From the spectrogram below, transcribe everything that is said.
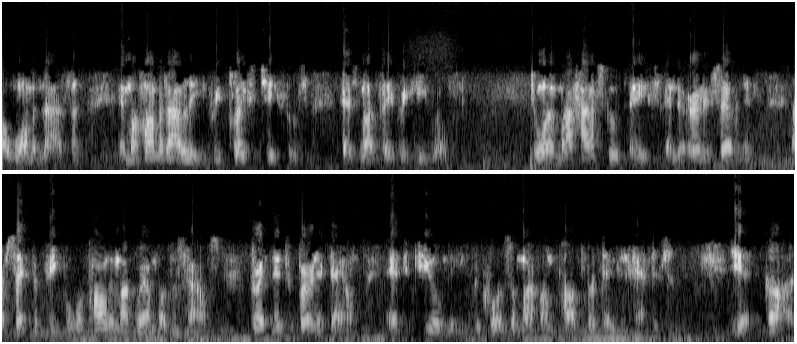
a womanizer, and Muhammad Ali replaced Jesus as my favorite hero. During my high school days in the early 70s, a sect of people were calling my grandmother's house, threatening to burn it down and to kill me because of my unpopular dating habits. Yet God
